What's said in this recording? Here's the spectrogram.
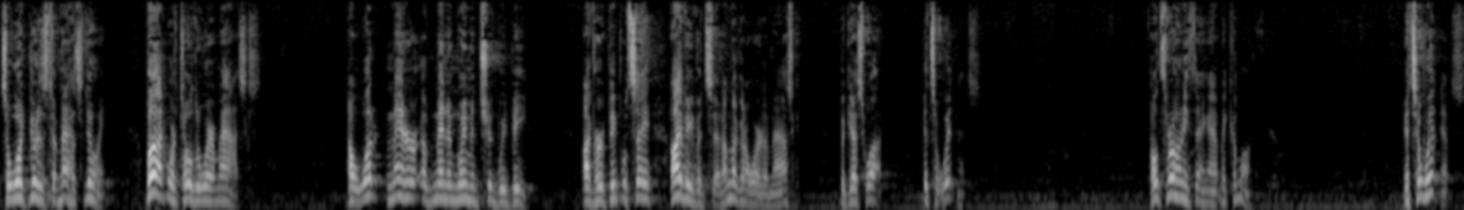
So, what good is the mask doing? But we're told to wear masks. Now, what manner of men and women should we be? I've heard people say, I've even said, I'm not going to wear a mask. But guess what? It's a witness. Don't throw anything at me. Come on. It's a witness.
